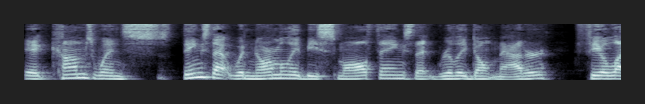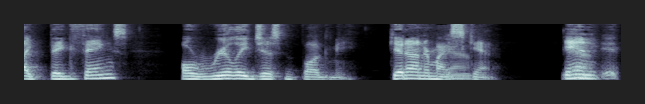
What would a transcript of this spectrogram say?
it comes when s- things that would normally be small things that really don't matter feel like big things or really just bug me, get under my yeah. skin. And it,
